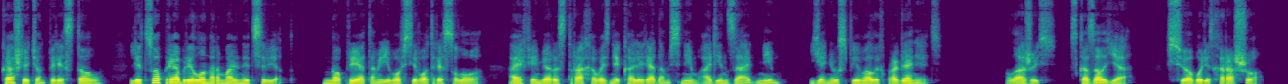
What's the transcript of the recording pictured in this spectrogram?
Кашлять он перестал, лицо приобрело нормальный цвет, но при этом его всего трясло, а эфемеры страха возникали рядом с ним один за одним, я не успевал их прогонять. «Ложись», — сказал я. «Все будет хорошо,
